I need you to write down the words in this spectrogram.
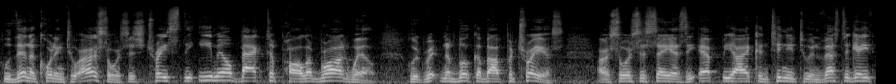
who then, according to our sources, traced the email back to Paula Broadwell, who had written a book about Petraeus. Our sources say as the FBI continued to investigate,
